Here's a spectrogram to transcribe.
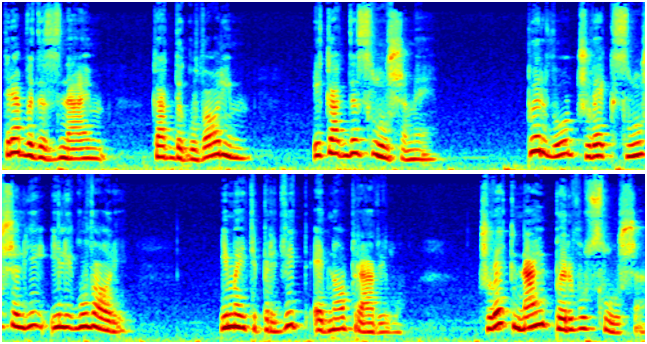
Трябва да знаем как да говорим и как да слушаме. Първо човек слуша ли или говори? Имайте предвид едно правило. Човек най-първо слуша.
